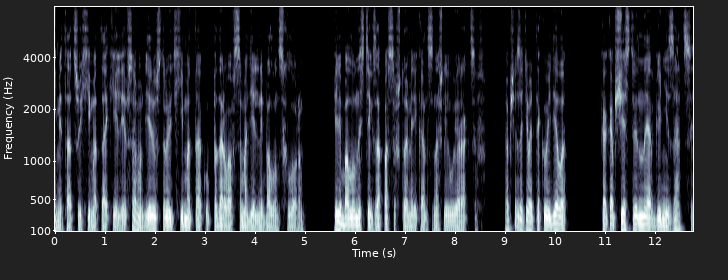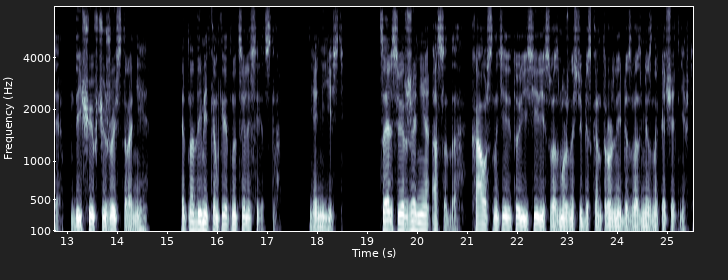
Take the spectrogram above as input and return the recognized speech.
имитацию химатаки или в самом деле устроить химатаку, подорвав самодельный баллон с хлором. Или баллон из тех запасов, что американцы нашли у иракцев. Вообще затевать такое дело как общественная организация, да еще и в чужой стране, это надо иметь конкретную цель и средства. И они есть. Цель свержения Асада. Хаос на территории Сирии с возможностью бесконтрольно и безвозмездно качать нефть.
